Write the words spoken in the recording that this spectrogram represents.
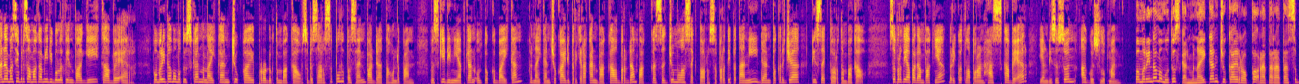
Anda masih bersama kami di Buletin Pagi KBR. Pemerintah memutuskan menaikkan cukai produk tembakau sebesar 10 persen pada tahun depan. Meski diniatkan untuk kebaikan, kenaikan cukai diperkirakan bakal berdampak ke sejumlah sektor seperti petani dan pekerja di sektor tembakau. Seperti apa dampaknya? Berikut laporan khas KBR yang disusun Agus Lukman. Pemerintah memutuskan menaikkan cukai rokok rata-rata 10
